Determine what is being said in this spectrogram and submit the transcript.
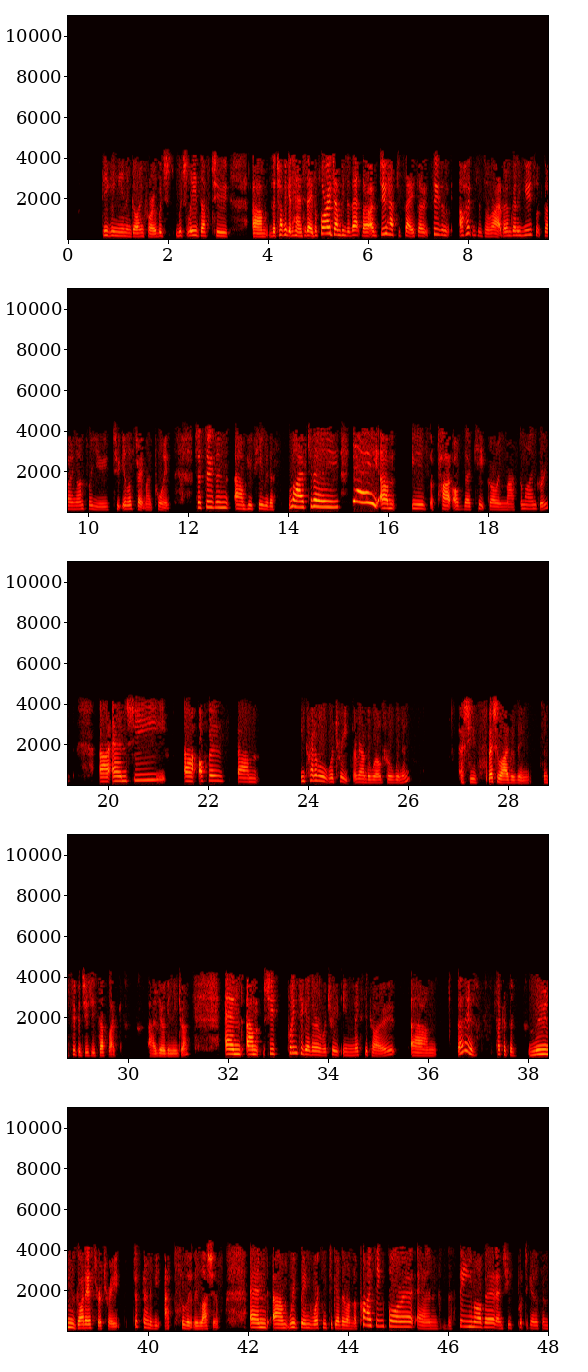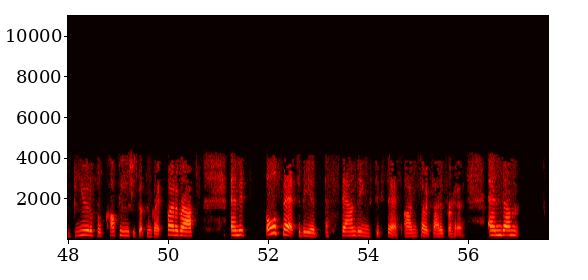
digging in and going for it, which, which leads us to um, the topic at hand today. Before I jump into that, though, I do have to say, so Susan, I hope this is all right, but I'm going to use what's going on for you to illustrate my point. So Susan, um, who's here with us live today, yay, um, is a part of the Keep Growing Mastermind group, uh, and she uh, offers um, incredible retreats around the world for women. Uh, she specializes in some super juicy stuff like uh, yoga nidra. And um, she's putting together a retreat in Mexico. Um, I think it's like it's a moon goddess retreat, just going to be absolutely luscious. And um, we've been working together on the pricing for it and the theme of it. And she's put together some beautiful copy. She's got some great photographs. And it's all set to be an astounding success. I'm so excited for her. And um,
